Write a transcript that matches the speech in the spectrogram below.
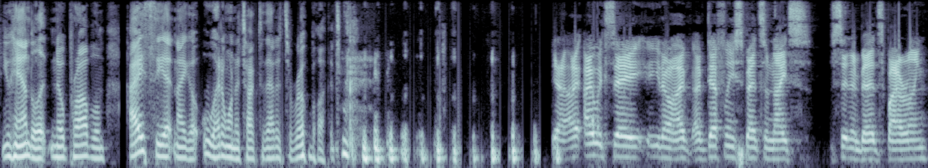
you handle it no problem. I see it and I go, "Ooh, I don't want to talk to that. It's a robot." yeah, I, I would say, you know, I've I've definitely spent some nights sitting in bed spiraling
